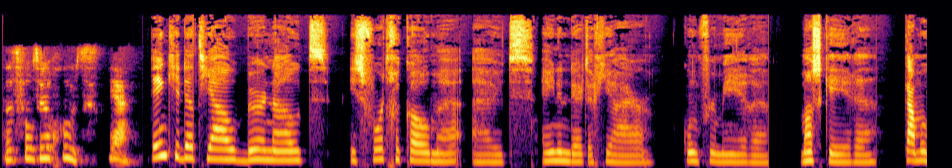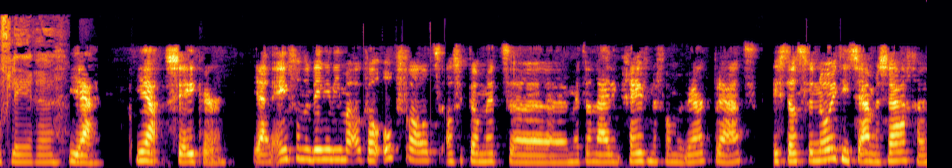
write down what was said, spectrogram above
Dat voelt heel goed. Ja. Denk je dat jouw burn-out is voortgekomen uit 31 jaar confirmeren, maskeren, camoufleren? Ja, ja, zeker. Ja, en een van de dingen die me ook wel opvalt als ik dan met, uh, met een leidinggevende van mijn werk praat, is dat ze nooit iets aan me zagen.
